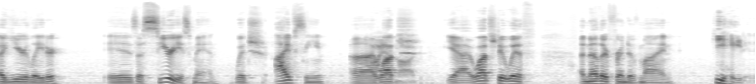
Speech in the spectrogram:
a year later is a serious man which i've seen uh, i, I have watched not. Yeah i watched it with another friend of mine he hated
